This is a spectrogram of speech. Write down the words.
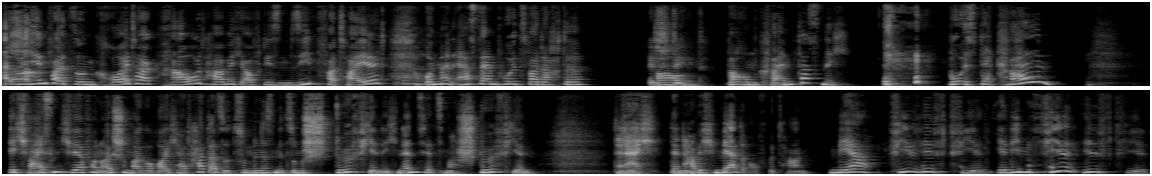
Also jedenfalls so ein Kräuterkraut habe ich auf diesem Sieb verteilt. Und mein erster Impuls war, dachte, es oh, stinkt. Warum qualmt das nicht? Wo ist der Qualm? Ich weiß nicht, wer von euch schon mal geräuchert hat, also zumindest mit so einem Stöfchen. Ich nenne es jetzt mal Stöfchen. Dann habe ich, dann hab ich mehr drauf getan. Mehr, viel hilft viel. Ihr Lieben, viel hilft viel.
